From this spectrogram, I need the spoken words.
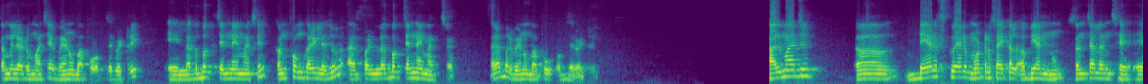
તમિલનાડુમાં છે, વેણુબાપુ ઓબ્ઝર્વેટરી એ લગભગ ચેન્નાઈમાં છે. કન્ફર્મ કરી લેજો. પણ લગભગ ચેન્નાઈમાં જ છે. બરાબર? વેણુબાપુ ઓબ્ઝર્વેટરી હાલમાં જ ડેર સ્ક્વેર મોટરસાયકલ અભિયાનનું સંચાલન છે એ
